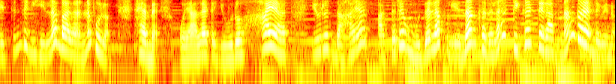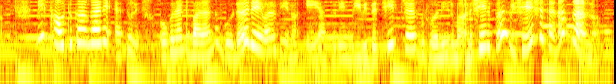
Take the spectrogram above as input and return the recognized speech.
මෙතන්ට ගිහිල්ලා බලන්න පුළොන් හැබැ ඔයාලට යුරෝ හයත් යුරු දහයත් අතර මුදලක් වියදං කරලා ටිකට් එකක් නම් ගණඩ වෙනවා. මේ කෞතුකාගාරය ඇතුළේ ඔගලන්ට බලන්න ගොඩ දේවල් තියෙනවා. ඒ අතුරින් විවිධ චිත්‍ර ගෘහ නිර්මාණ ශිල්ප විශේෂ තැනක් ගන්නවා.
